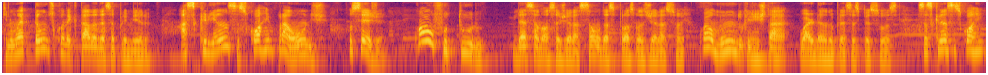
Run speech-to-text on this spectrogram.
que não é tão desconectada dessa primeira. As crianças correm para onde? Ou seja, qual é o futuro dessa nossa geração, das próximas gerações? Qual é o mundo que a gente está guardando para essas pessoas? Essas crianças correm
